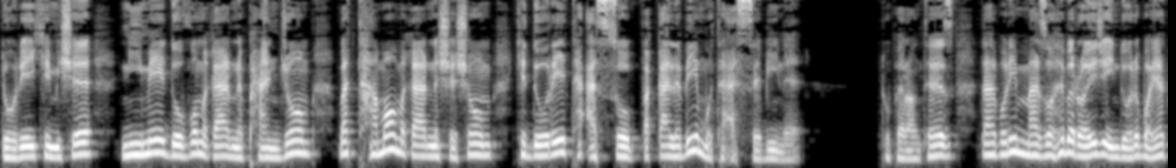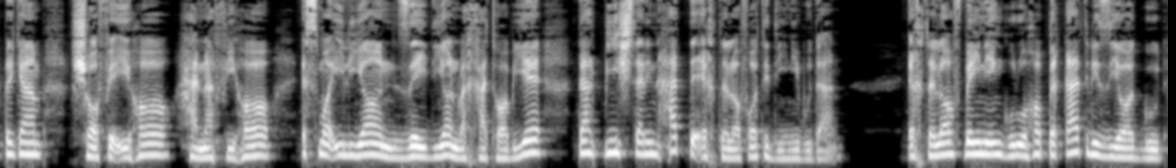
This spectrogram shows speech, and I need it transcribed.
دوره‌ای که میشه نیمه دوم قرن پنجم و تمام قرن ششم که دوره تعصب و قلبه متعصبینه. تو پرانتز درباره مذاهب رایج این دوره باید بگم شافعی ها، حنفی ها، اسماعیلیان، زیدیان و خطابیه در بیشترین حد اختلافات دینی بودند. اختلاف بین این گروه ها به قدری زیاد بود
